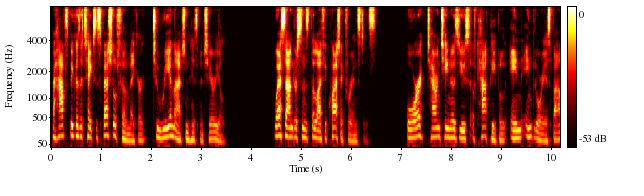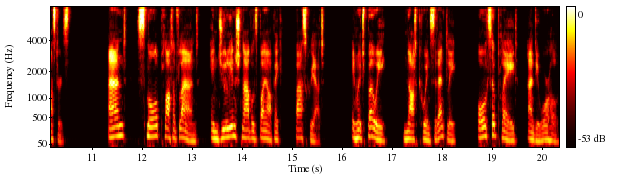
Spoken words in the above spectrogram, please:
Perhaps because it takes a special filmmaker to reimagine his material. Wes Anderson's The Life Aquatic, for instance, or Tarantino's use of cat people in Inglourious Basterds, and Small Plot of Land in Julian Schnabel's biopic Basquiat, in which Bowie, not coincidentally, also played Andy Warhol.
